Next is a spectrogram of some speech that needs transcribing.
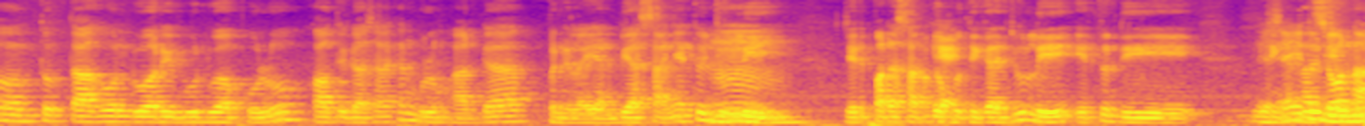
untuk tahun 2020 kalau tidak salah kan belum ada penilaian. Biasanya itu Juli. Jadi pada saat Oke. 23 Juli itu di Biasanya itu nasional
